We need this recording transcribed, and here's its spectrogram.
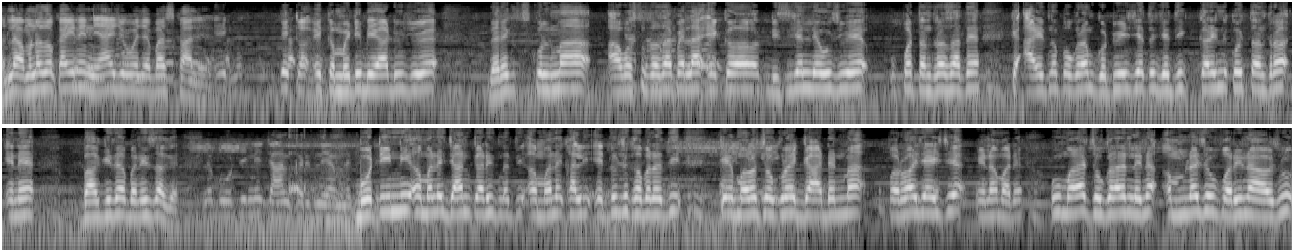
એટલે અમને તો કંઈ નહીં ન્યાય જોવે છે બસ ખાલી. એક કમિટી બેહાડવી જોઈએ. દરેક સ્કૂલમાં આ વસ્તુ થતાં પહેલાં એક ડિસિઝન લેવું જોઈએ ઉપર તંત્ર સાથે કે આ રીતનો પ્રોગ્રામ ગોઠવીએ છીએ તો જેથી કરીને કોઈ તંત્ર એને ભાગીદાર બની શકે. બોટિંગની જાણ કરી અમને બોટિંગની અમને જાણકારી જ નથી. અમને ખાલી એટલું જ ખબર હતી કે મારો છોકરો એક ગાર્ડનમાં ફરવા જાય છે એના માટે. હું મારા છોકરાને લઈને હમણાં જ હું ફરીને આવ્યો છું.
